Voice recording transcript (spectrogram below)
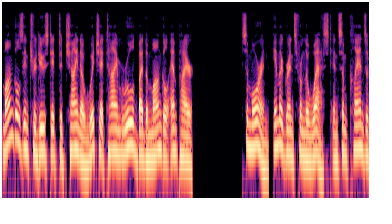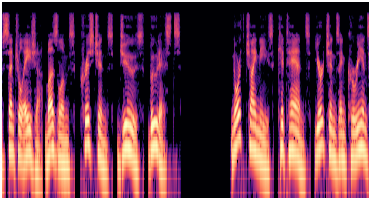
Mongols introduced it to China which at time ruled by the Mongol Empire Semuren, immigrants from the West and some clans of Central Asia Muslims, Christians, Jews, Buddhists North Chinese, Khitans, Jurchens and Koreans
